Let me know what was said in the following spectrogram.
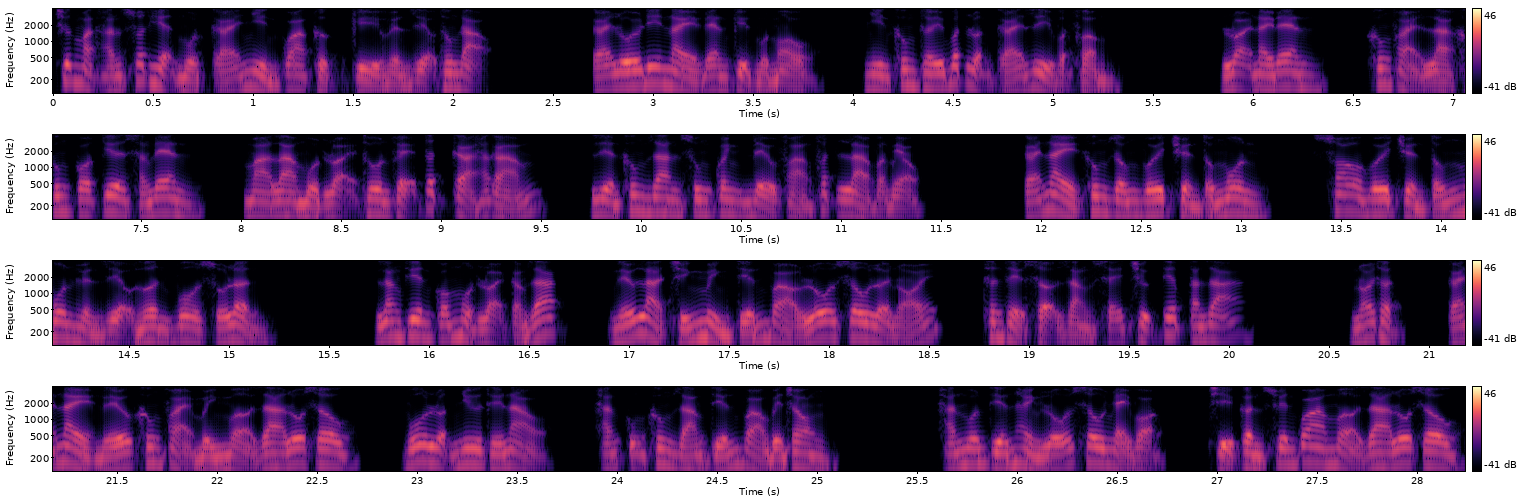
trước mặt hắn xuất hiện một cái nhìn qua cực kỳ huyền diệu thông đạo. Cái lối đi này đen kịt một màu, nhìn không thấy bất luận cái gì vật phẩm. Loại này đen, không phải là không có tia sáng đen, mà là một loại thôn vệ tất cả hát cám liền không gian xung quanh đều phảng phất là vật mèo. Cái này không giống với truyền tống môn, so với truyền tống môn huyền diệu hơn vô số lần lăng thiên có một loại cảm giác, nếu là chính mình tiến vào lỗ sâu lời nói, thân thể sợ rằng sẽ trực tiếp tan rã. Nói thật, cái này nếu không phải mình mở ra lỗ sâu, vô luận như thế nào, hắn cũng không dám tiến vào bên trong. Hắn muốn tiến hành lỗ sâu nhảy vọt, chỉ cần xuyên qua mở ra lỗ sâu,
